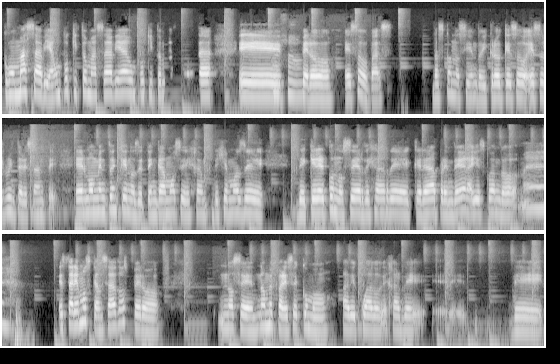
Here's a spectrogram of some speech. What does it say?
como más sabia, un poquito más sabia, un poquito más corta, pero eso vas, vas conociendo y creo que eso, eso es lo interesante. El momento en que nos detengamos y dejemos de, querer conocer, dejar de querer aprender, ahí es cuando eh, estaremos cansados, pero no sé, no me parece como adecuado dejar de, de,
